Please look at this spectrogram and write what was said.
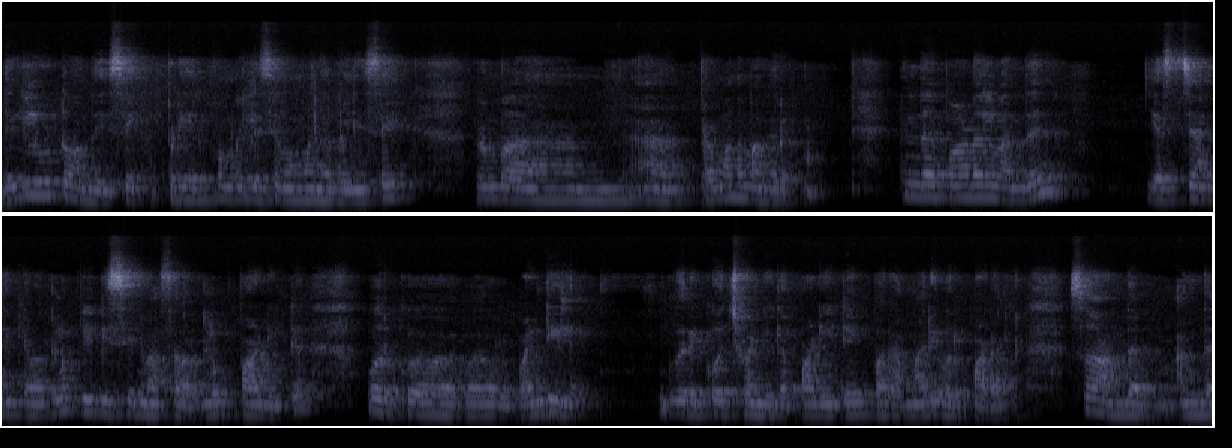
திகிலூட்டும் அந்த இசை. அப்படி இருக்கும் மெல்லிசை மாமன்னர்கள் இசை. ரொம்ப பிரமாதமாக இருக்கும். இந்த பாடல் வந்து எஸ். ஜானகி அவர்களும் பிபி சீனிவாஸ் அவர்களும் பாடிட்டு ஒரு கோ- ஒரு வண்டியில் குதிரை கோச் வண்டியில் பாடிட்டே போகிற மாதிரி ஒரு பாடல். ஸோ அந்த அந்த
